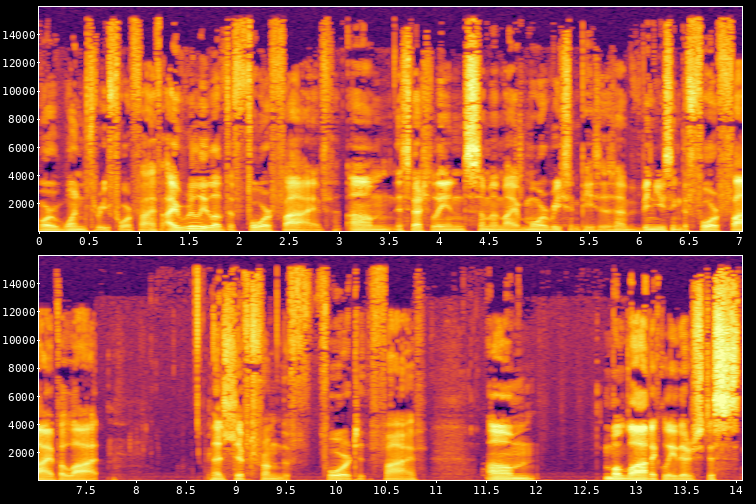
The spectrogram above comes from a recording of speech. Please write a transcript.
or one three four five. I really love the four five, um, especially in some of my more recent pieces. I've been using the four five a lot. That shift from the four to the five. Um, melodically, there's just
